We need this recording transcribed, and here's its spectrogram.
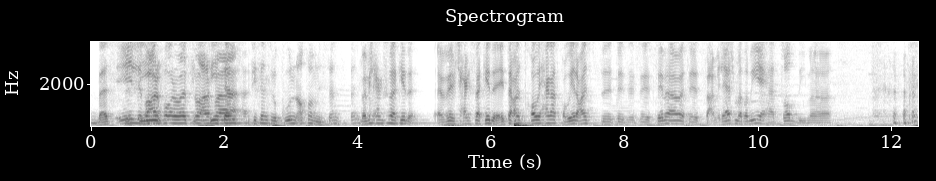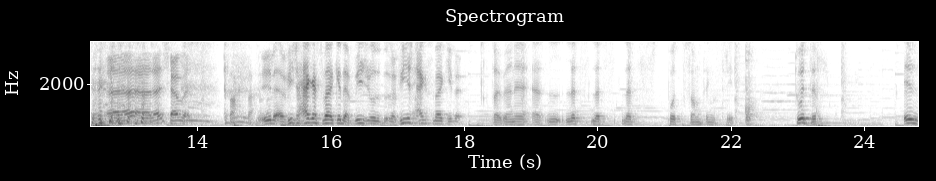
بس إيه اللي في- بعرف اقرا بس بعرف في سنس في سنس بتكون أقوى من السنس التانية. مفيش حاجة اسمها كده. مفيش حاجة اسمها كده. أنت عايز تقوي حاجة هتقويها. لو عايز تسيبها ما تستعملهاش ما طبيعي هتصدي. ما ده شبل صح صح. إيه لا مفيش حاجة اسمها كده. مفيش مفيش حاجة اسمها كده. طيب يعني uh, let's let's let's put something straight. Twitter is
